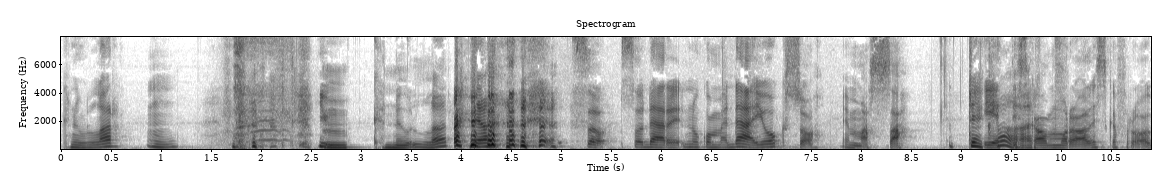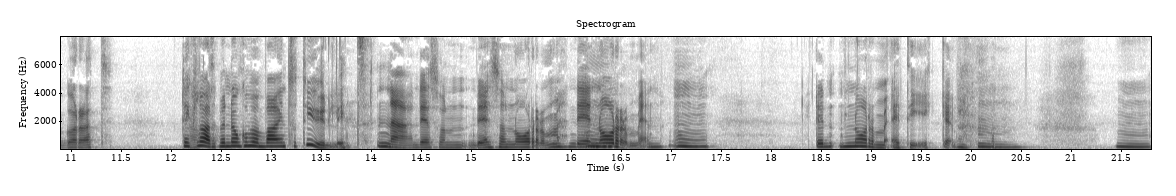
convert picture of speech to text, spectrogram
knullar. Mm. Mm, knullar. ja. Så, så där, är- nu kommer där ju också en massa etiska och moraliska frågor. Att, Det är klart, men de kommer bara inte så tydligt. nej, det är så, det är så norm. Det är normen. Mm. Det är normetiken. Mm.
